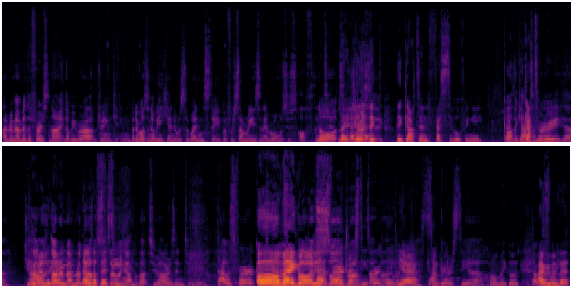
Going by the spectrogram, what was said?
I remember the first night that we were out drinking, but it wasn't a weekend, it was a Wednesday, but for some reason everyone was just off the No, tits. like Yeah. during the the Gatton festival thingy. Oh, the Gat- Gattenbury, yeah. Do you Yeah, remember was- that? I remember that, That was I was first throwing thing. up about two hours into it. That was for. Oh, oh that my god! I That was was so for drunk Kirsty's birthday. night. Yeah, Gambry. Kirsty. Yeah. Oh my god! That was I funny. remember.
